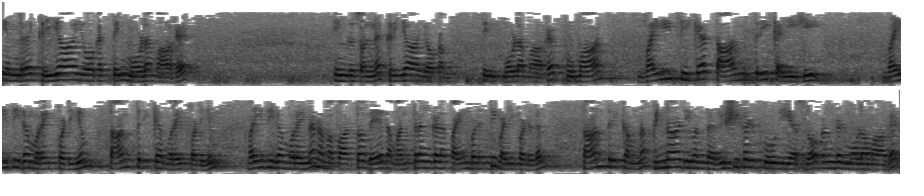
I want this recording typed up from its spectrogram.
என்ற கிரியா யோகத்தின் மூலமாக இங்கு சொன்ன கிரியா யோகத்தின் மூலமாக புமான் வைதிக தாந்திரிகைகி வைதிக முறைப்படியும் தாந்திரிக முறைப்படியும். வைதிக முறைன்னா நம்ம பார்த்தோம் வேத மந்திரங்களை பயன்படுத்தி வழிபடுதல். தாந்திரிகம்னா பின்னாடி வந்த ரிஷிகள் கூறிய ஸ்லோகங்கள் மூலமாக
